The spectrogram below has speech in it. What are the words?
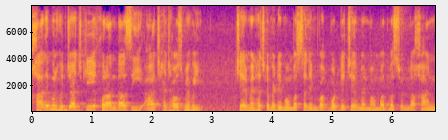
Khadimul Hujjaj की खुरानदाजी आज हज हाउस में हुई। Chairman Haj committee Mohammed Saleem, Waqf board के चेयरमैन मोहम्मद मसूल्ला खान,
